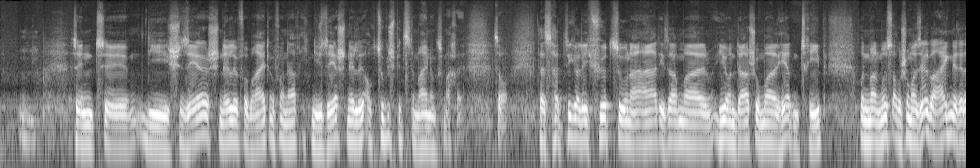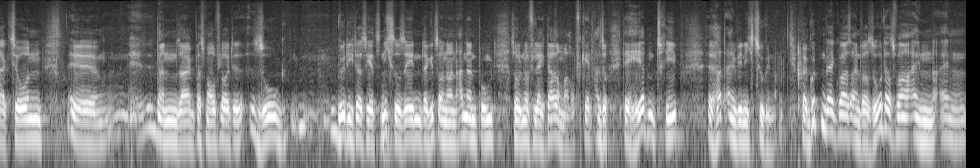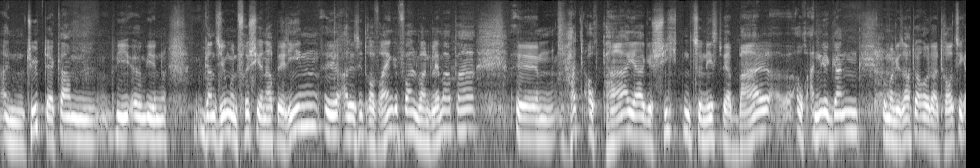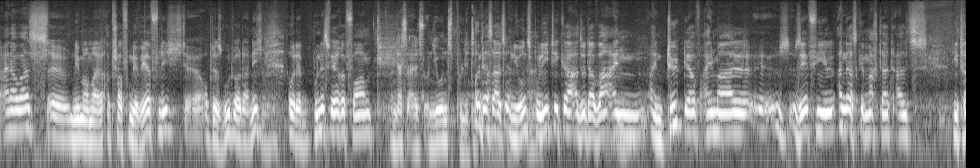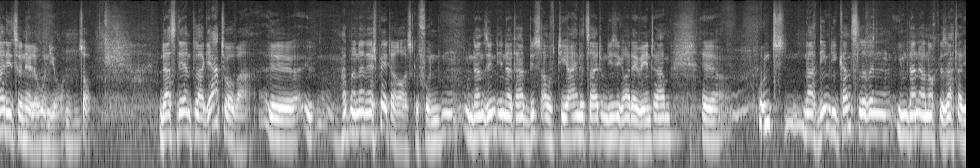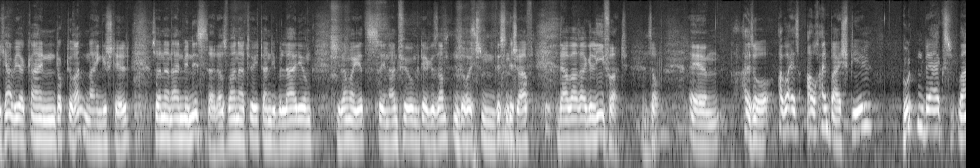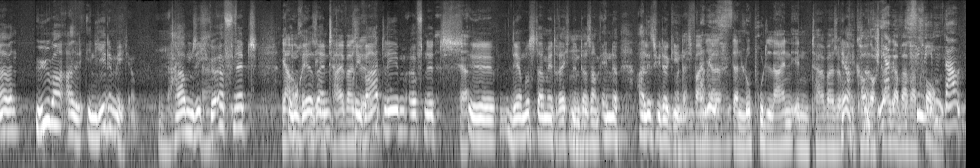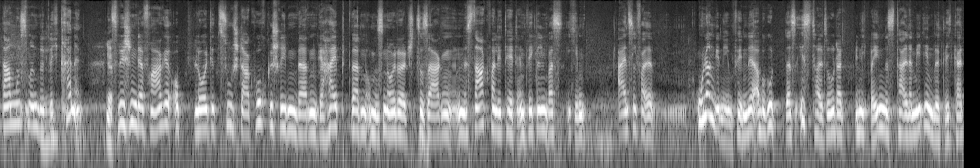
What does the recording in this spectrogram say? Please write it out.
sind äh, die sehr schnelle Verbreitung von Nachrichten, die sehr schnelle, auch zugespitzte Meinungsmache. So, das hat sicherlich führt zu einer Art, ich sage mal, hier und da schon mal Herdentrieb. Und man muss auch schon mal selber eigene Redaktionen äh, dann sagen, pass mal auf Leute, so würde ich das jetzt nicht so sehen. Da gibt es auch noch einen anderen Punkt, sollten wir vielleicht darauf gehen. Also der Herdentrieb äh, hat ein wenig zugenommen. Bei Gutenberg war es einfach so, das war ein, ein, ein Typ, der kam wie irgendwie ganz jung und frisch hier nach Berlin. Äh, alle sind drauf reingefallen, war ein Glamour-Paar. Ähm, hat auch paar ja Geschichten zunächst verbal äh, auch angegangen, wo man gesagt hat, oh, da traut sich einer was. Nehmen wir mal Abschaffung der Wehrpflicht, ob das gut war oder nicht, mhm. oder Bundeswehrreform. Und das als Unionspolitiker. Und das als Unionspolitiker. Also da war ein, ein Typ, der auf einmal äh, sehr viel anders gemacht hat als die traditionelle Union. Mhm. So. Dass der ein Plagiator war, äh, hat man dann erst später herausgefunden. Und dann sind in der Tat bis auf die eine Zeitung, die Sie gerade erwähnt haben, äh, und nachdem die Kanzlerin ihm dann auch noch gesagt hat, ich habe ja keinen Doktoranden eingestellt, sondern einen Minister, das war natürlich dann die Beleidigung, wie sagen wir jetzt in Anführung der gesamten deutschen Wissenschaft, da war er geliefert. So, ähm, also, aber es ist auch ein Beispiel, Gutenbergs waren überall in jedem Medium haben sich ja. geöffnet. Ja, und wer in, sein in Privatleben öffnet, ja. äh, der muss damit rechnen, mhm. dass am Ende alles wieder geht. Und das waren ja dann Lobhudeleien in teilweise okay, kaum noch steigerbarer ich finde Form. Eben, da, da muss man wirklich mhm. trennen. Zwischen der Frage, ob Leute zu stark hochgeschrieben werden, gehypt werden, um es neudeutsch zu sagen, eine Starqualität entwickeln, was ich im Einzelfall unangenehm finde. Aber gut, das ist halt so, da bin ich bei Ihnen, das ist Teil der Medienwirklichkeit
